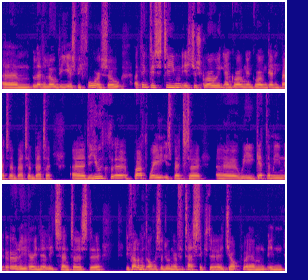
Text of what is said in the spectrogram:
um, let alone the years before. So I think this team is just growing and growing and growing, getting better and better and better. Uh, the youth uh, pathway is better. Uh, we get them in earlier in the elite centers. The development officer doing a fantastic uh, job um, in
